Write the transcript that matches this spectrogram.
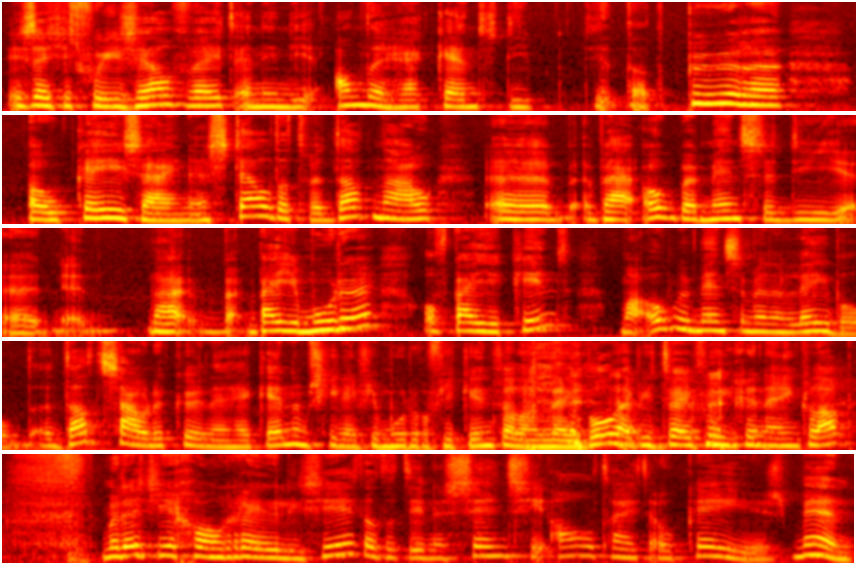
is dat je het voor jezelf weet en in die ander herkent, die dat pure oké zijn. En stel dat we dat nou uh, bij, ook bij mensen die, uh, nou, bij je moeder of bij je kind, maar ook met mensen met een label, dat zouden kunnen herkennen. Misschien heeft je moeder of je kind wel een label, heb je twee vliegen in één klap. Maar dat je gewoon realiseert dat het in essentie altijd oké is. Man,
